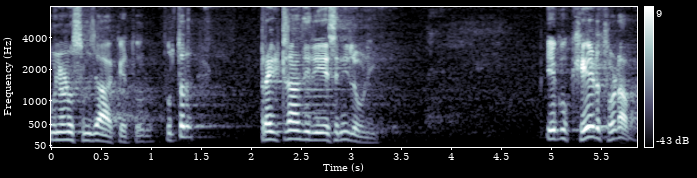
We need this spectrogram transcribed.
ਉਹਨਾਂ ਨੂੰ ਸਮਝਾ ਕੇ ਤੋਰੋ। ਪੁੱਤਰ, ਟਰੈਕਟਰਾਂ ਦੀ ਰੇਸ ਨਹੀਂ ਲਾਉਣੀ। ਇਹ ਕੋਈ ਖੇਡ ਥੋੜਾ ਵਾ।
